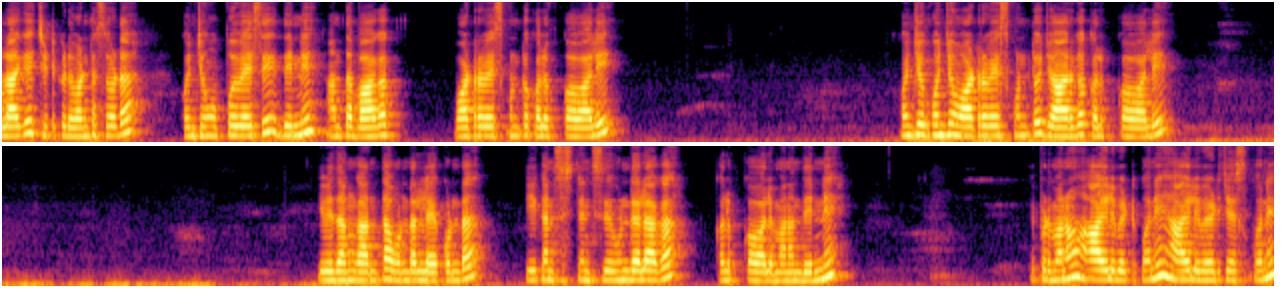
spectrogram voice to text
అలాగే చిటికెడు వంట సోడా కొంచెం ఉప్పు వేసి దీన్ని అంత బాగా వాటర్ వేసుకుంటూ కలుపుకోవాలి. కొంచెం కొంచెం వాటర్ వేసుకుంటూ జారుగా కలుపుకోవాలి. ఈ విధంగా అంతా ఉండలు లేకుండా ఈ కన్సిస్టెన్సీ ఉండేలాగా కలుపుకోవాలి మనం దీన్ని. ఇప్పుడు మనం ఆయిల్ పెట్టుకొని ఆయిల్ వేడి చేసుకొని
